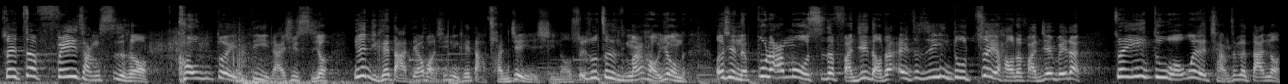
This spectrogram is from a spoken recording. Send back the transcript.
所以这非常适合哦空对地来去使用，因为你可以打碉堡，其实你可以打船舰也行哦，所以说这个蛮好用的。而且呢，布拉莫斯的反舰导弹，哎，这是印度最好的反舰飞弹，所以印度哦为了抢这个单哦，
